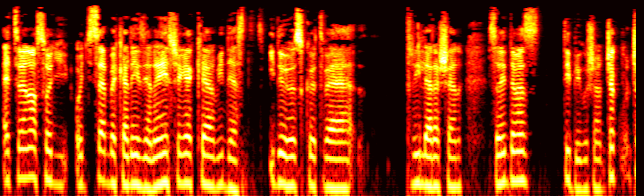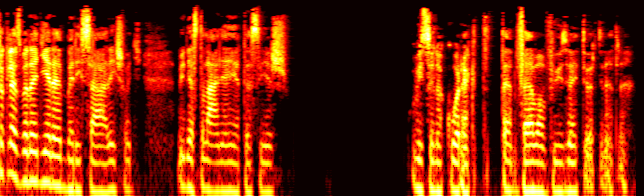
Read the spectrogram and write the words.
egyszerűen az, hogy, hogy szembe kell nézni a nehézségekkel, mindezt időhöz kötve, thrilleresen, szerintem ez tipikusan, csak, csak lesz benne egy ilyen emberi szál is, hogy mindezt a lányáért teszi, és viszonylag korrekten fel van fűzve egy történetre.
